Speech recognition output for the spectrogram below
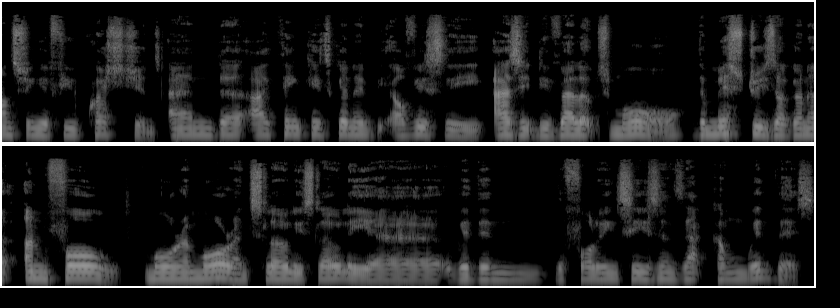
answering a few questions, and uh, I think it's going to be obviously as it develops more, the mysteries are going to unfold more and more, and slowly, slowly uh, within the following seasons that come with this.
